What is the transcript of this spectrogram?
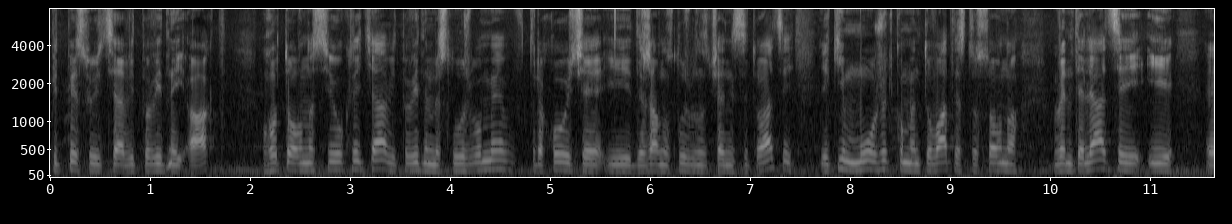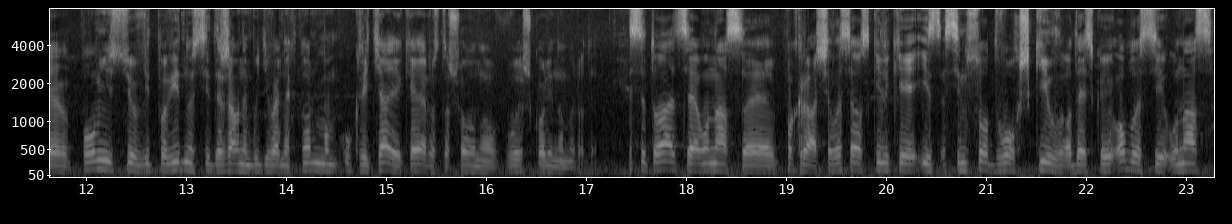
підписуються відповідний акт готовності укриття відповідними службами, враховуючи і Державну службу надзвичайних ситуацій, які можуть коментувати стосовно вентиляції і е, повністю відповідності державним будівельних нормам укриття, яке розташовано в школі номер 1 Ситуація у нас е, покращилася, оскільки із 702 шкіл Одеської області у нас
